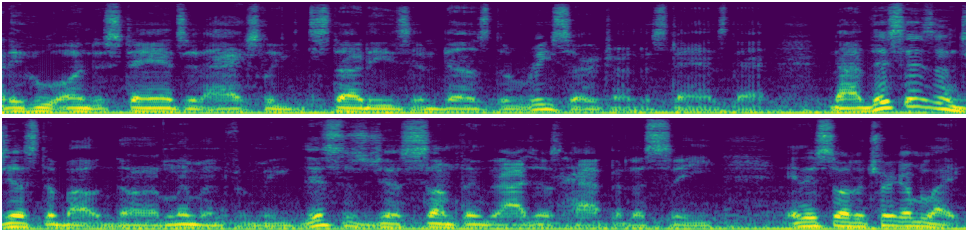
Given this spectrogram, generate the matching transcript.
Who understands and actually studies and does the research understands that. Now, this isn't just about Don Lemon for me. This is just something that I just happen to see. And it's sort of trick. I'm like,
